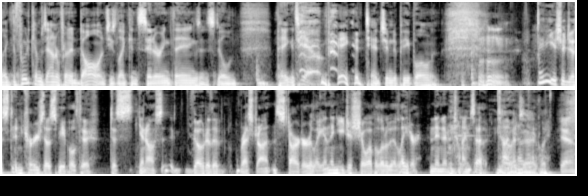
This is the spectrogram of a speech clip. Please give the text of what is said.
Like the food comes down in front of Doll, and she's like considering things and still paying attention, paying attention to people. And, Maybe you should just encourage those people to just, you know, go to the restaurant and start early, and then you just show up a little bit later, and then it mm-hmm. times out. Time it out that exactly. way. yeah.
